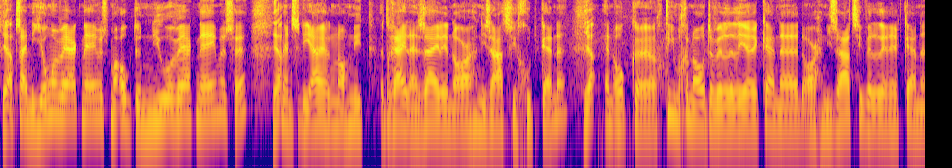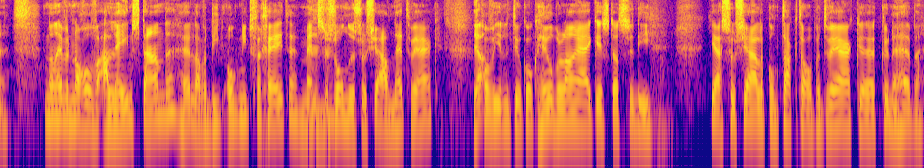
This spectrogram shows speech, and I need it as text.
Ja. Dat zijn de jonge werknemers, maar ook de nieuwe werknemers. Hè? Ja. Mensen die eigenlijk nog niet het rijden en zeilen in de organisatie goed kennen. Ja. En ook eh, teamgenoten willen leren kennen, de organisatie willen leren kennen. En dan hebben we het nog over alleenstaanden. Hè? Laten we die ook niet vergeten. Mensen zonder sociaal netwerk. Mhm. Voor wie het natuurlijk ook heel belangrijk is dat ze die ja, sociale contacten op het werk eh, kunnen hebben.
